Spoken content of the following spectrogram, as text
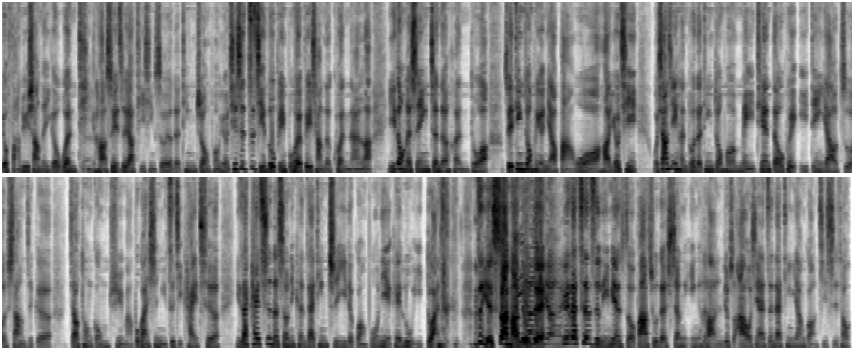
有法律上的一个问题哈。所以这要提醒所有的听众朋友，其实自己录并不会非常的困难了。移动的声音真的很多，所以听众朋友你要把握哈。尤其我相信很多的听众朋友每天都会一定要坐上这个交通工具嘛，不管是你自己开车，你在开车的时候，你可能在听志毅的广播，你也可以录一段，这也算嘛，对不对？因为在车子里面所发出的声音哈，你就说啊，我现在正在听央广即时通，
